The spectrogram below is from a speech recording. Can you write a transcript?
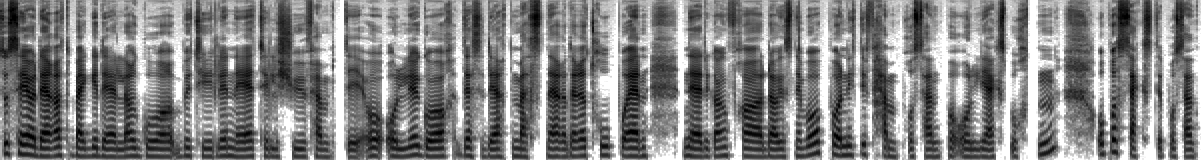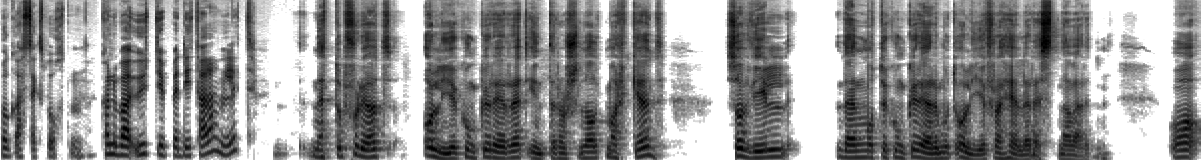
så ser jo dere at begge deler går betydelig ned til 2050. Og olje går desidert mest ned. Dere tror på en nedgang fra dagens nivå på 95% på oljeeksporten og på 60% på gasseksporten. Kan du bare utdype de tallene litt? Nettopp fordi at olje konkurrerer et internasjonalt marked, så vil den måtte konkurrere mot olje fra hele resten av verden. Og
